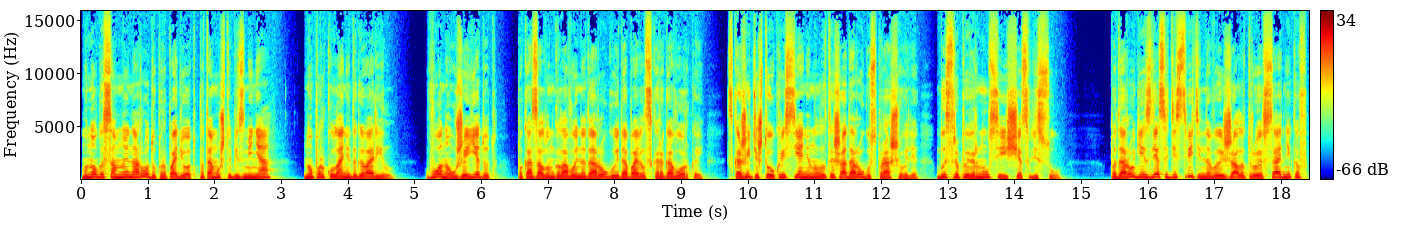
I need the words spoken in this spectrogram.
много со мной народу пропадет, потому что без меня...» Но Паркула не договорил. «Вона, уже едут», — показал он головой на дорогу и добавил скороговоркой. «Скажите, что у крестьянина латыша дорогу спрашивали». Быстро повернулся и исчез в лесу. По дороге из леса действительно выезжало трое всадников,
